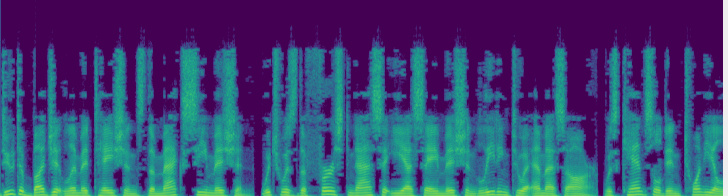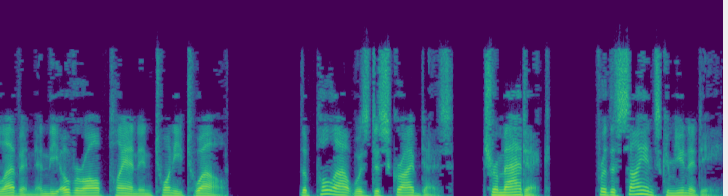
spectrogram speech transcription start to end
Due to budget limitations the MAX-C mission, which was the first NASA ESA mission leading to a MSR, was cancelled in 2011 and the overall plan in 2012. The pullout was described as «traumatic» for the science community.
